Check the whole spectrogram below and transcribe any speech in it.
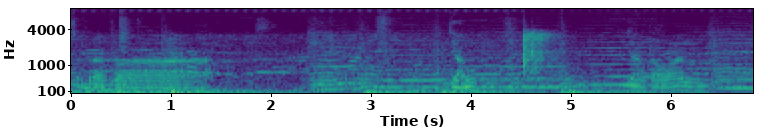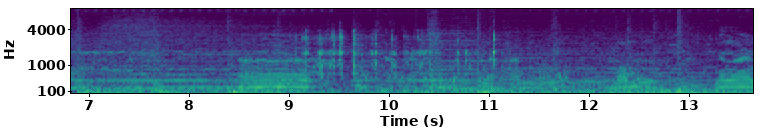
Seberapa jauh jangkauan uh, tersebut menangkap momen dengan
